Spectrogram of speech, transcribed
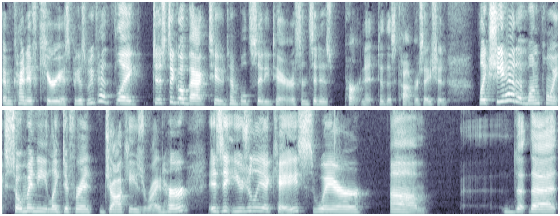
am kind of curious because we've had like just to go back to Temple City Terror since it is pertinent to this conversation. Like she had at one point so many like different jockeys ride her. Is it usually a case where um that that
